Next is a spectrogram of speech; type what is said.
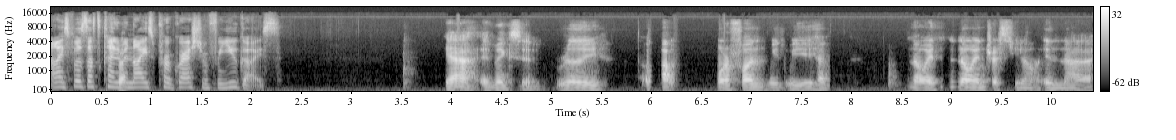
And I suppose that's kind of a nice progression for you guys. yeah, it makes it really a lot more fun. We we have no no interest, you know, in uh,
